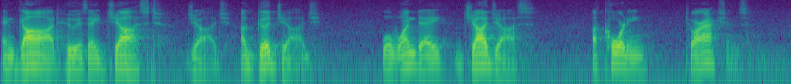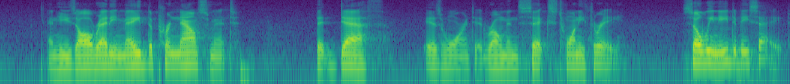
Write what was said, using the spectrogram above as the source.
And God, who is a just judge, a good judge, will one day judge us according our actions. And He's already made the pronouncement that death is warranted. Romans 6 23. So we need to be saved.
